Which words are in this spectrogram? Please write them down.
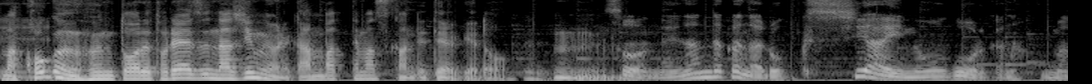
まあ、孤軍奮闘でとりあえず馴染むように頑張ってます感出てるけど、うん。そうね。なんだかんだ6試合ノーゴールかな今、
